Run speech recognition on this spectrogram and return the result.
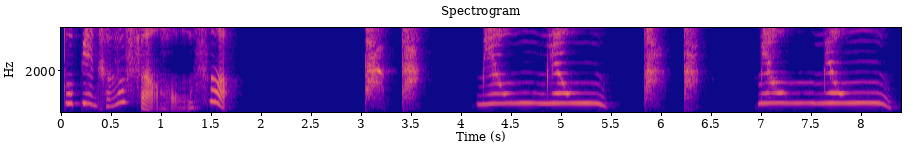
都变成了粉红色。啪啪，喵喵，啪啪，喵喵。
